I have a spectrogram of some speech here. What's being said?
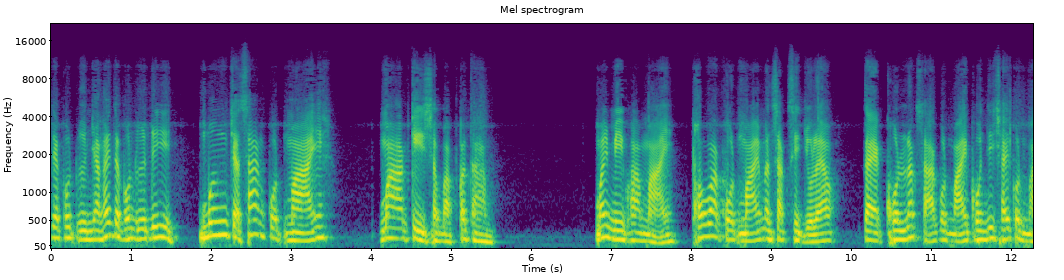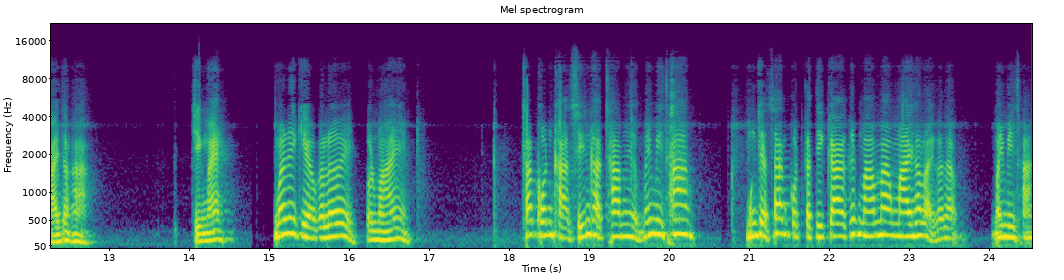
แต่คนอื่น อยากให้แต่คนอื่นดี มึงจะสร้างกฎหมายมากี่ฉบับก็ตาม ไม่มีความหมาย เพราะว่ากฎหมายมันศักดิ์สิทธิ์อยู่แล้ว แต่คนรักษากฎหมายคนที่ใช้กฎหมายต่างหากจริงไหมไม่ได้เกี่ยวกันเลยกฎหมาย ถ้าคนขาดศีลขาดธรรมเนี่ยไม่มีทาง มึงจะสร้างกฎกติกาขึ้นมามากมายเท่าไหร่ก็ได้วไม่มีทาง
